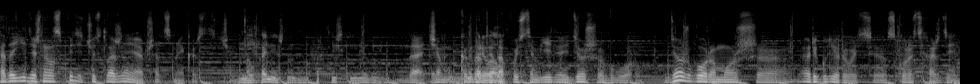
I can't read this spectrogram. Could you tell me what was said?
когда едешь на велосипеде, чуть сложнее общаться, мне кажется, чем... Ну, конечно, да, практически невозможно. Да, чем как когда ты, допустим, идешь в гору. Идешь в гору, можешь э, регулировать э, скорость хождения.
